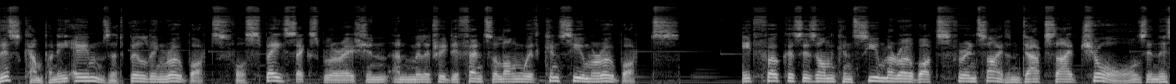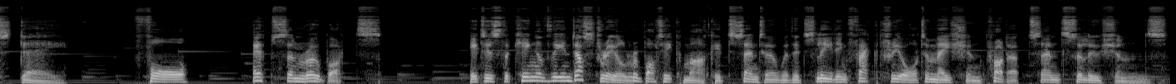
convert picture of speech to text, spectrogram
This company aims at building robots for space exploration and military defense along with consumer robots. It focuses on consumer robots for inside and outside chores in this day. 4. Epson Robots. It is the king of the industrial robotic market center with its leading factory automation products and solutions.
